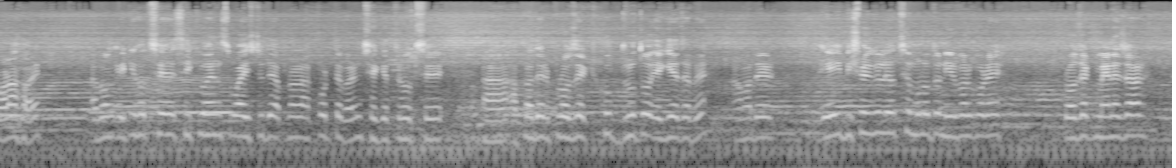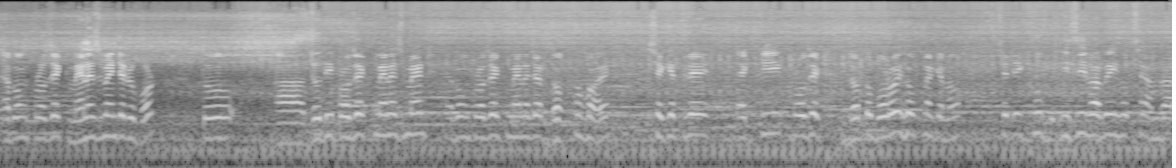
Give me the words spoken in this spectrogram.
করা হয় এবং এটি হচ্ছে সিকোয়েন্স ওয়াইজ যদি আপনারা করতে পারেন, সেক্ষেত্রে হচ্ছে আপনাদের প্রজেক্ট খুব দ্রুত এগিয়ে যাবে। আমাদের এই বিষয়গুলি হচ্ছে মূলত নির্ভর করে প্রজেক্ট ম্যানেজার এবং প্রজেক্ট ম্যানেজমেন্টের উপর। তো যদি প্রজেক্ট ম্যানেজমেন্ট এবং প্রজেক্ট ম্যানেজার দক্ষ হয়, সেক্ষেত্রে একটি প্রজেক্ট যত বড়ই হোক না কেন, সেটি খুব ইজিভাবেই হচ্ছে আমরা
